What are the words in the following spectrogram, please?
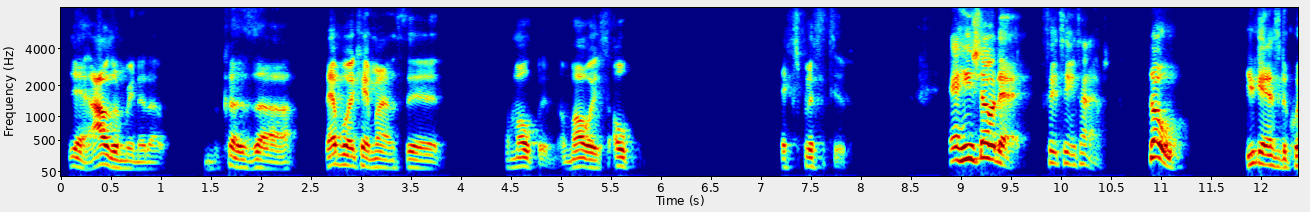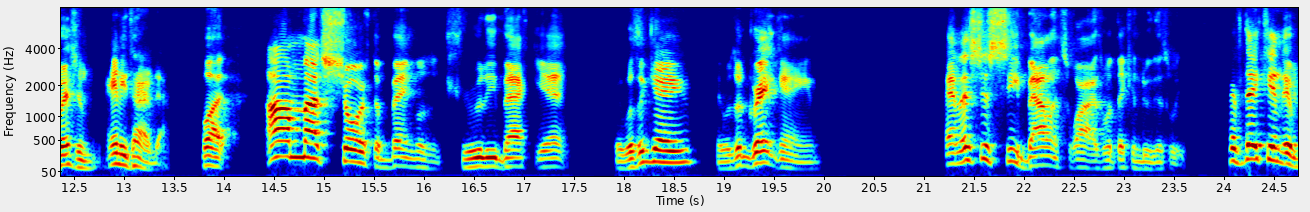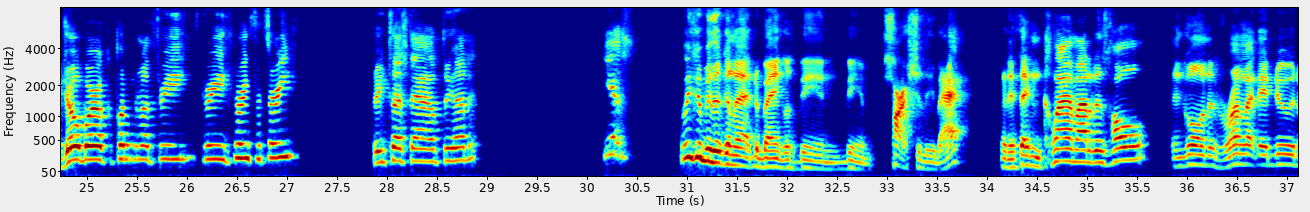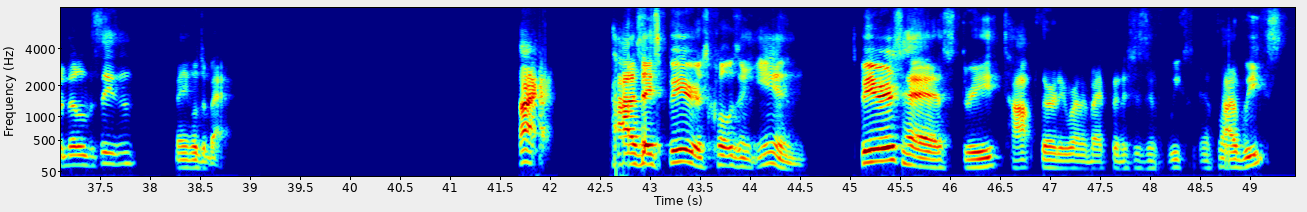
Yeah, I was gonna bring that up because uh that boy came out and said, "I'm open. I'm always open." Explicitive, and he showed that 15 times. So you can answer the question anytime now. But I'm not sure if the Bengals are truly back yet. It was a game. It was a great game. And let's just see balance wise what they can do this week. If they can, if Joe Burrow can put them a three, three, three for three, three touchdowns, three hundred, yes, we could be looking at the Bengals being being partially back. And if they can climb out of this hole and go on this run like they do in the middle of the season, Bengals are back. All right. Tyjae Spears closing in. Spears has three top 30 running back finishes in weeks in five weeks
